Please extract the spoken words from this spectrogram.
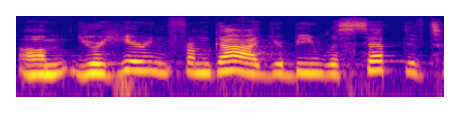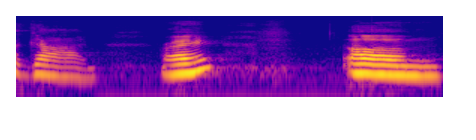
Um, you're hearing from God, you're being receptive to God, right? Um,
